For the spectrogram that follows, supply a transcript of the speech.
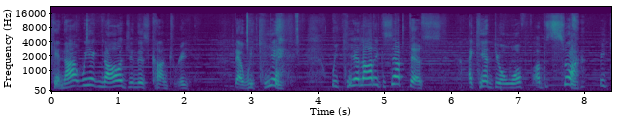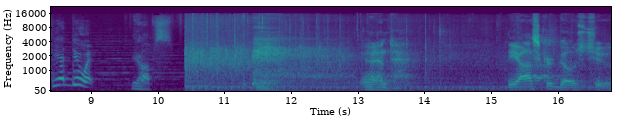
Cannot we acknowledge in this country that we can't, we cannot accept this? I can't do it, Wolf. I'm sorry. We can't do it. Yeah. And the Oscar goes to.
